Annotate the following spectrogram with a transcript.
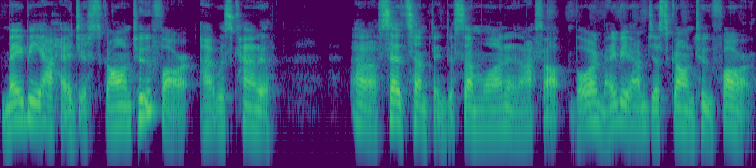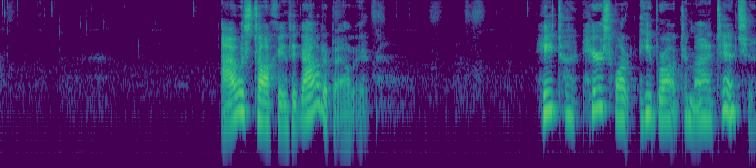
maybe I had just gone too far. I was kind of uh, said something to someone, and I thought, boy, maybe I'm just gone too far. I was talking to God about it. He t- here's what he brought to my attention.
